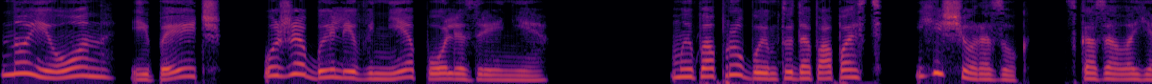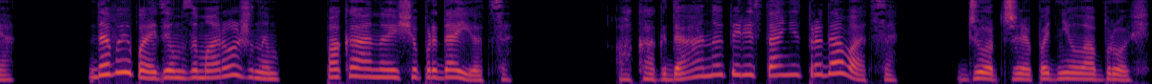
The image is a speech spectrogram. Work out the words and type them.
но и он, и Пейдж уже были вне поля зрения. «Мы попробуем туда попасть еще разок», — сказала я. «Давай пойдем за мороженым, пока оно еще продается». «А когда оно перестанет продаваться?» Джорджия подняла бровь.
